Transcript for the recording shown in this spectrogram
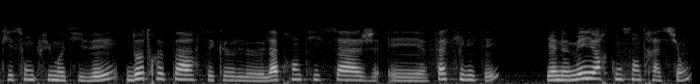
qu'ils sont plus motivés, d'autre part, c'est que l'apprentissage est facilité, il y a une meilleure concentration,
